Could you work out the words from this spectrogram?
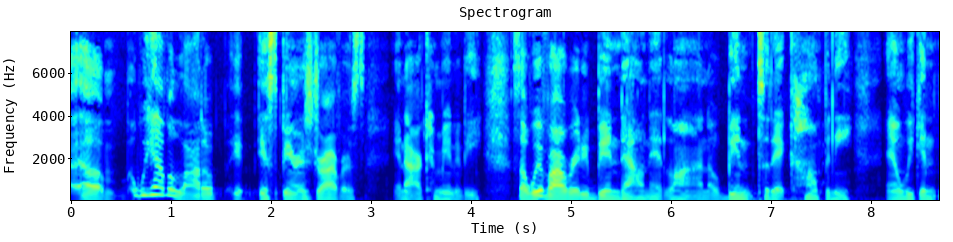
um, we have a lot of experienced drivers in our community. So we've already been down that line or been to that company and we can,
